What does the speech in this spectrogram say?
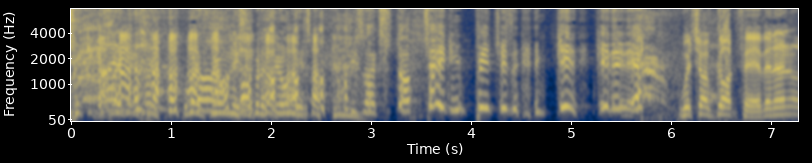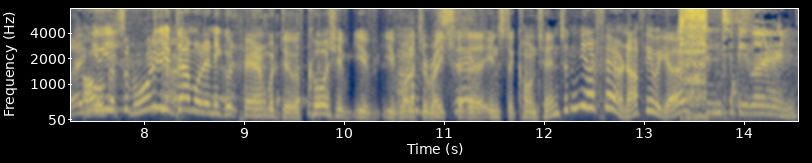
Quick, get your phone, get your phone. We've got to film this. We've got to film this. She's like, "Stop taking pictures and get get it out." Which I've got, Fev, and, and Oh, you, we've got some audio. You've done what any good parent would do. Of course, you've you've, you've wanted to reach for the 100%. Insta content, and you know, fair enough. Here we go. Lesson to be learned.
